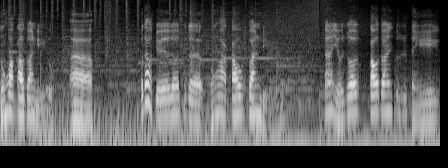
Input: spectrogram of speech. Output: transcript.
文化高端旅游。呃，我倒觉得说这个文化高端旅游，当然有人说高端就是等于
